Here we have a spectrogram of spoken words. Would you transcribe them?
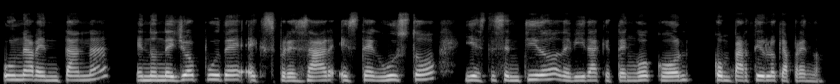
una ventana en donde yo pude expresar este gusto y este sentido de vida que tengo con compartir lo que aprendo.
